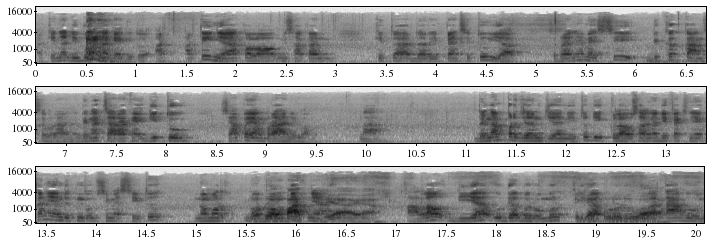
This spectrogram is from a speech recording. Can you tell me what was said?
akhirnya dibuatlah kayak gitu. Art- artinya kalau misalkan kita dari fans itu ya sebenarnya Messi dikekang sebenarnya dengan cara kayak gitu. Siapa yang berani, Bang? Nah, dengan perjanjian itu di klausalnya di faxnya kan yang dituntut si Messi itu nomor 24 24-nya. Iya, iya. Kalau dia udah berumur 32, 32. tahun.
